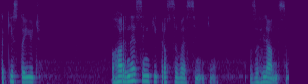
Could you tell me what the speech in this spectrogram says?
такі стають гарнесенькі, красивесенькі, з глянцем.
